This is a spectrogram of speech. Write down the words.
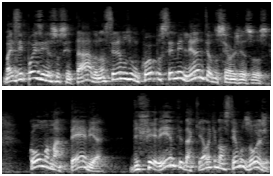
Mas depois de ressuscitado, nós teremos um corpo semelhante ao do Senhor Jesus, com uma matéria diferente daquela que nós temos hoje,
